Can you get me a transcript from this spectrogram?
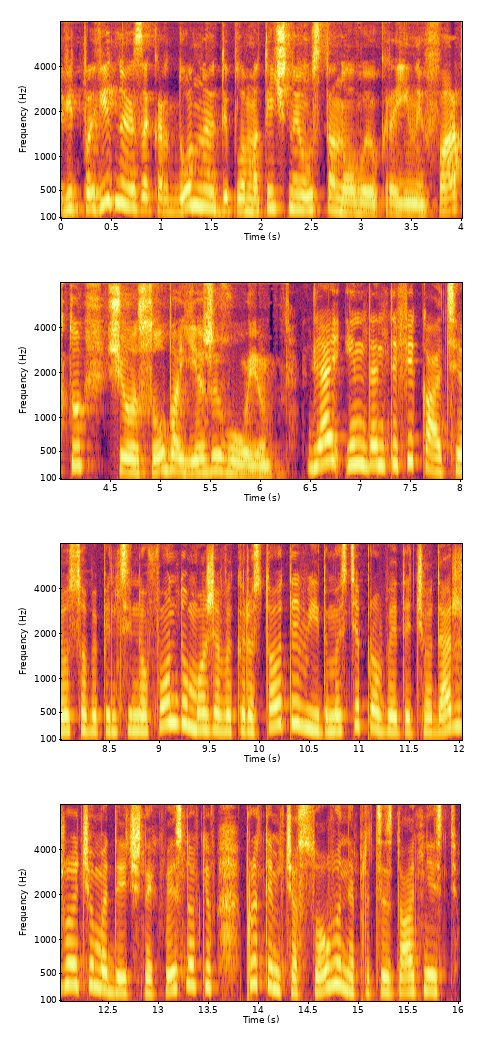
відповідною закордонною дипломатичною установою України факту, що особа є живою. Для ідентифікації особи пенсійного фонду може використовувати відомості про видачу одержувачу медичних висновків про тимчасову непрацездатність.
